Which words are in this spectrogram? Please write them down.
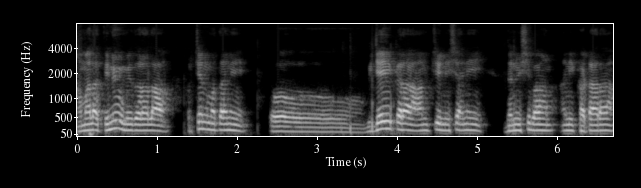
आम्हाला तिन्ही उमेदवाराला प्रचंड मताने अ, विजयी करा. आमची निशाणी धनुष्यबाण आणि खटारा.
